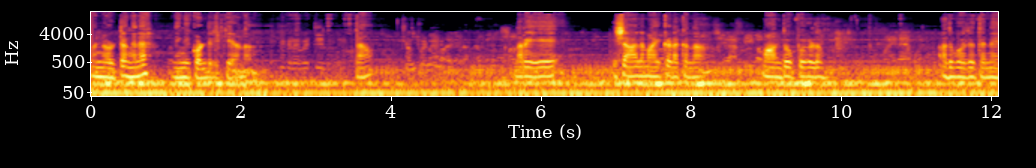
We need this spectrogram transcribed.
മുന്നോട്ട് അങ്ങനെ നീങ്ങിക്കൊണ്ടിരിക്കുകയാണ്. നിറയെ വിശാലമായി കിടക്കുന്ന മാന്തോപ്പുകളും അതുപോലെ തന്നെ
